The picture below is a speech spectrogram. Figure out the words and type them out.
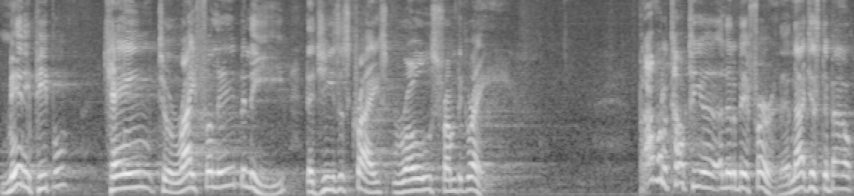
many people came to rightfully believe that Jesus Christ rose from the grave. But I want to talk to you a little bit further, not just about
